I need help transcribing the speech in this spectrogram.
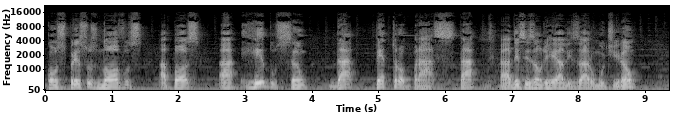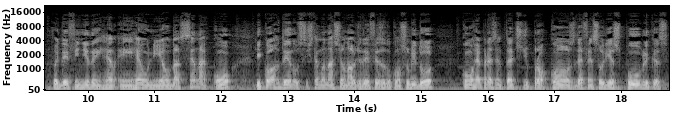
com os preços novos após a redução da Petrobras, tá? A decisão de realizar o mutirão foi definida em, em reunião da Senacom que coordena o Sistema Nacional de Defesa do Consumidor, com representantes de PROCONs, Defensorias Públicas,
